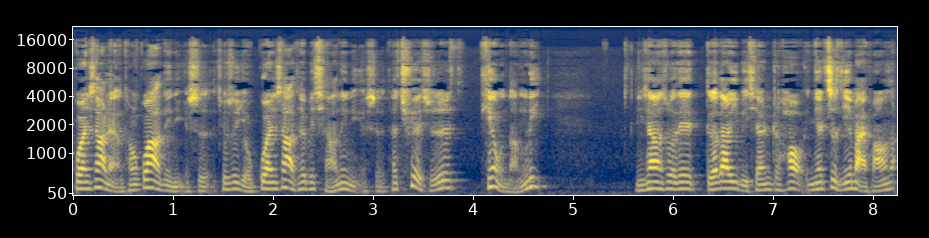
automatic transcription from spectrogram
官煞两头挂的女士，就是有官煞特别强的女士，她确实挺有能力。你像说的，得到一笔钱之后，人家自己买房子，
